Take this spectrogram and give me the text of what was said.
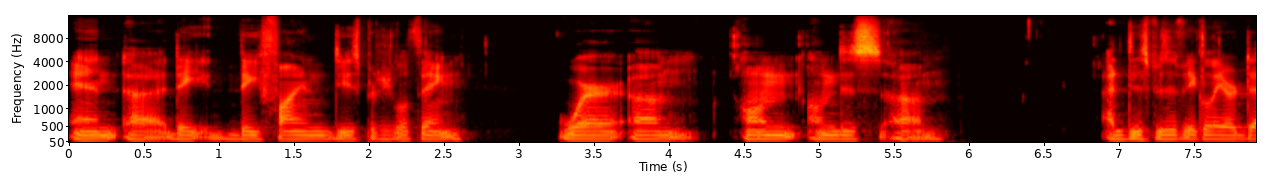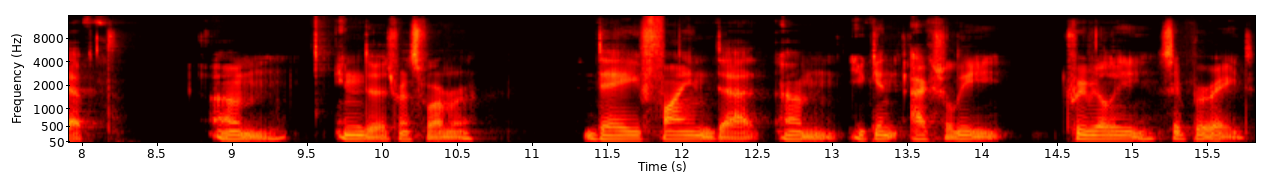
and uh, they they find this particular thing where um, on on this um, at this specific layer depth um, in the transformer, they find that um, you can actually trivially separate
